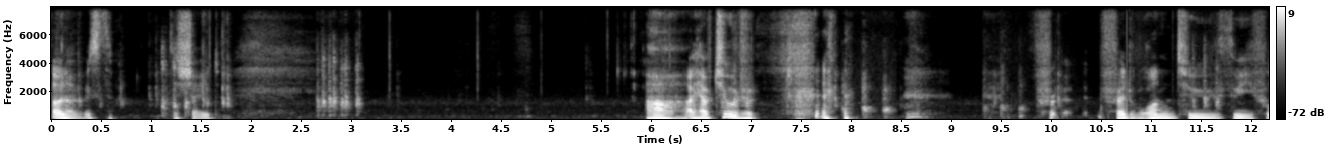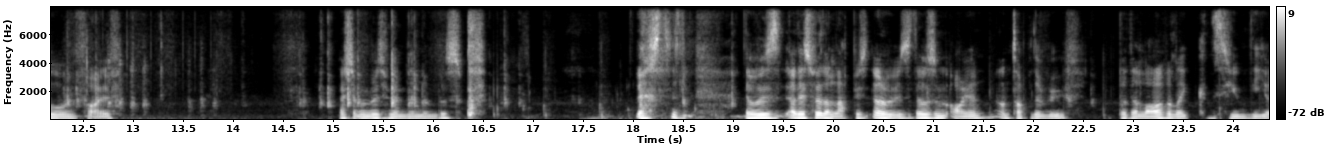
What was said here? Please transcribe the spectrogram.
Oh no, it's the, the shade. Ah, I have children. Fred one, two, three, four, and five. Actually, I remember to remember the numbers. there was oh, this where the lapis. Oh, was, there was some iron on top of the roof, but the lava like consumed the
